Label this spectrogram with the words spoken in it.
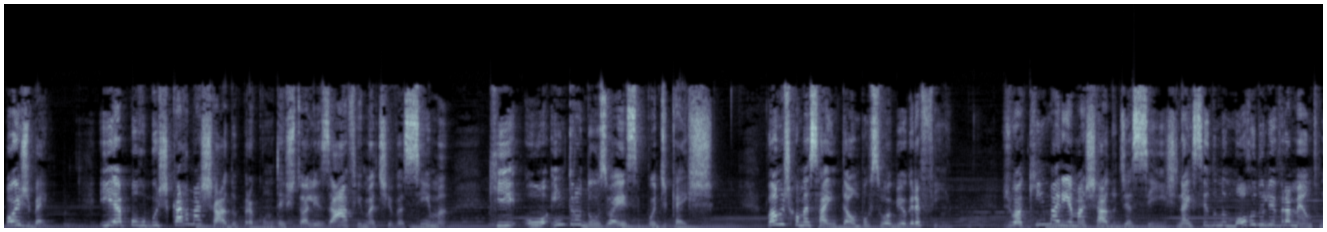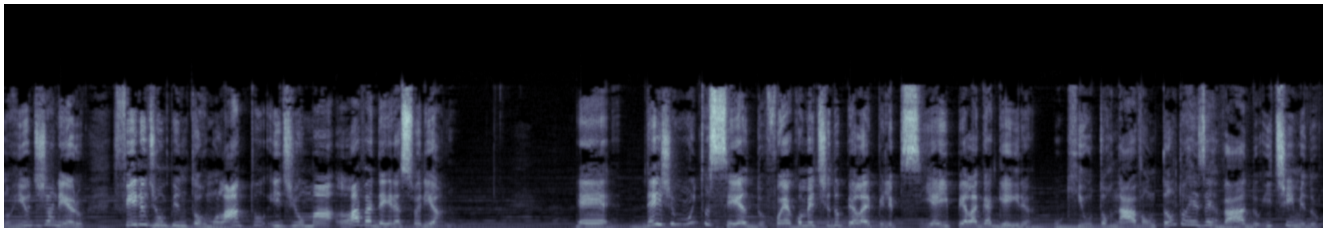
Pois bem, e é por buscar Machado para contextualizar a afirmativa acima que o introduzo a esse podcast. Vamos começar então por sua biografia. Joaquim Maria Machado de Assis, nascido no Morro do Livramento, no Rio de Janeiro, filho de um pintor mulato e de uma lavadeira soriana. É, desde muito cedo foi acometido pela epilepsia e pela gagueira, o que o tornava um tanto reservado e tímido.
